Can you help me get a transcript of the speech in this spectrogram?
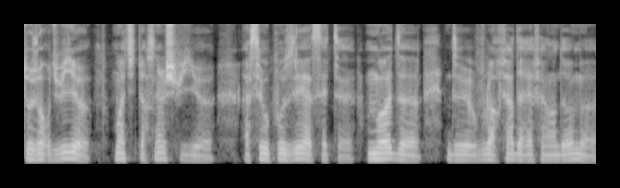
d'aujourd'hui, euh, moi à titre personnel je suis euh, assez opposé à cette mode euh, de vouloir faire des référendums, euh,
